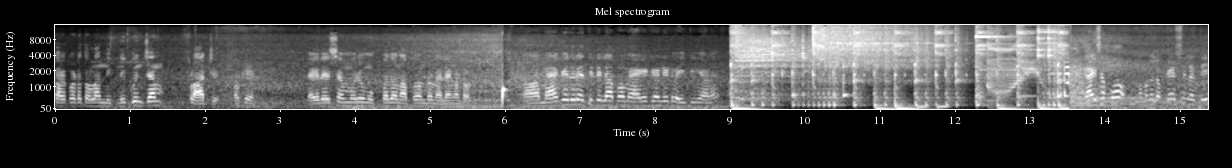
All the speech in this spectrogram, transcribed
കഴക്കൂട്ടത്തുള്ള നികുഞ്ചം ഫ്ലാറ്റ്. ഓക്കെ. ഏകദേശം ഒരു മുപ്പതോ നാൽപ്പതോ നിലയം കണ്ടുണ്ട്. മേഘ ഇതുവരെ എത്തിയിട്ടില്ല. അപ്പോൾ മേഘയ്ക്ക് വേണ്ടിയിട്ട് വെയിറ്റിംഗ് ആണ്. ഗൈസ് നമ്മൾ ലൊക്കേഷനിലെത്തി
